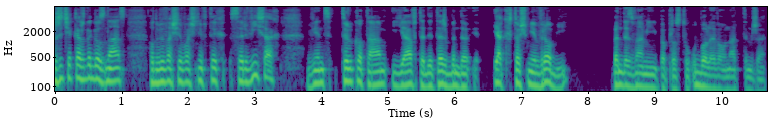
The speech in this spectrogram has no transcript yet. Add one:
życie każdego z nas odbywa się właśnie w tych serwisach, więc tylko tam i ja wtedy też będę, jak ktoś mnie wrobi, będę z wami po prostu ubolewał nad tym, że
